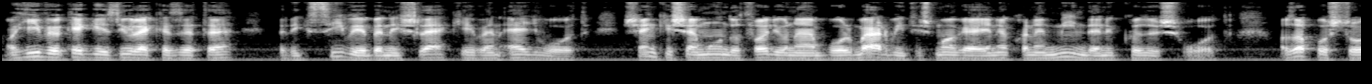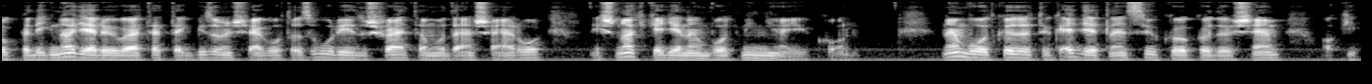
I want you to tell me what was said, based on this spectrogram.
A hívők egész gyülekezete pedig szívében és lelkében egy volt. Senki sem mondott vagyonából bármit is magáénak, hanem mindenük közös volt. Az apostolok pedig nagy erővel tettek bizonyságot az Úr Jézus feltámadásáról, és nagy kegyelem volt minnyájukon. Nem volt közöttük egyetlen szűkölködő sem, aki,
